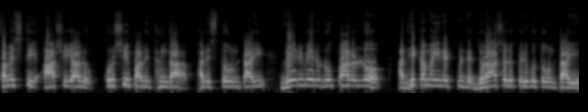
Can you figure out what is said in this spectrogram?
సమిష్టి ఆశయాలు కృషి ఫలితంగా ఫలిస్తూ ఉంటాయి. వేరు వేరు రూపాలలో అధికమైనటువంటి దురాశలు పెరుగుతూ ఉంటాయి.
